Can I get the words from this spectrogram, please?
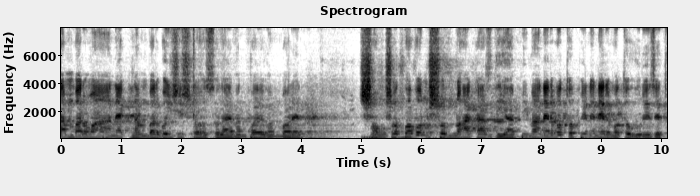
নাম্বার ওয়ান এক নাম্বার বৈশিষ্ট্য সুলাইমান পয়গম্বরের সংসদ ভবন শূন্য আকাশ দিয়া বিমানের মতো, প্লেনের মতো উড়ে যেত।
